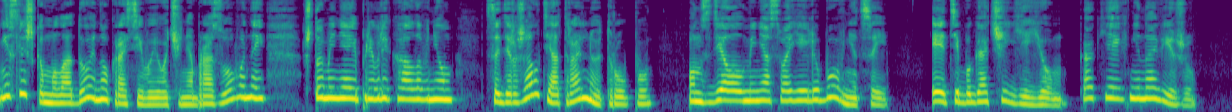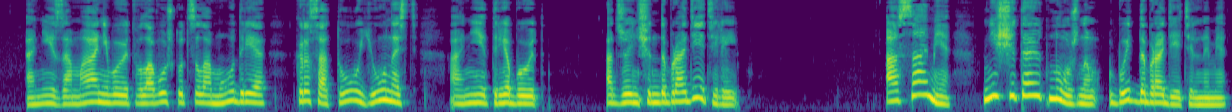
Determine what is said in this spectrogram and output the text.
не слишком молодой, но красивый и очень образованный, что меня и привлекало в нем, содержал театральную труппу. Он сделал меня своей любовницей. Эти богачи ее, как я их ненавижу. Они заманивают в ловушку целомудрия, красоту, юность. Они требуют от женщин добродетелей. А сами не считают нужным быть добродетельными.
